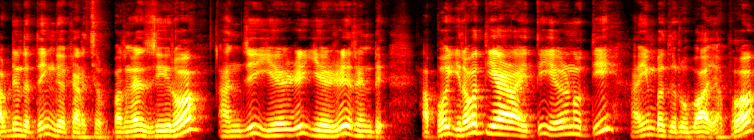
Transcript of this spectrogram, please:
அப்படின்றது இங்கே கிடச்சிரும். பாருங்கள் ஜீரோ அஞ்சு ஏழு ஏழு ரெண்டு. அப்போது இருபத்தி ஏழாயிரத்தி எழுநூற்றி ஐம்பது ரூபாய். அப்போது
